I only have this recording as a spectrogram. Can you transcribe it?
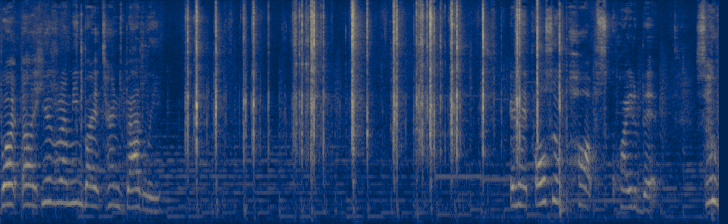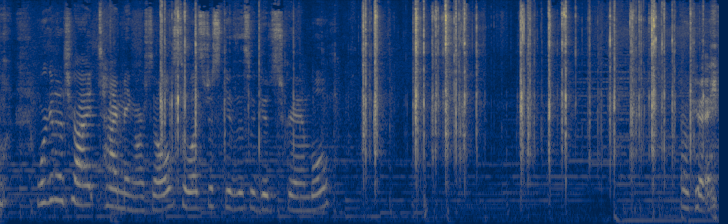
But uh, here's what I mean by it turns badly. And it also pops quite a bit. So we're gonna try timing ourselves. So let's just give this a good scramble. Okay,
